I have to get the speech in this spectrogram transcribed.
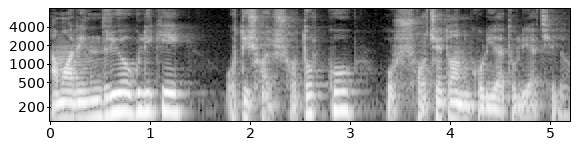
আমার ইন্দ্রিয়গুলিকে অতিশয় সতর্ক ও সচেতন করিয়া তুলিয়াছিল।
